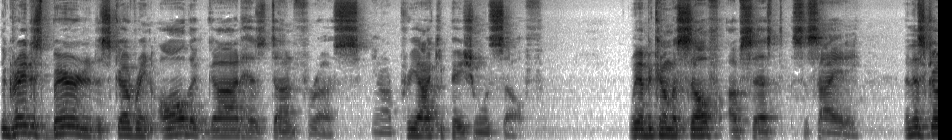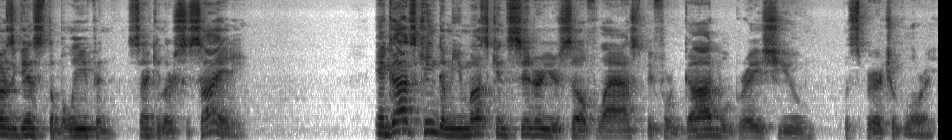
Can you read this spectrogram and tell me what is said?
The greatest barrier to discovering all that god has done for us in our preoccupation with self. We have become a self obsessed society, and this goes against the belief in secular society. In God's kingdom, you must consider yourself last before God will grace you with spiritual glory.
